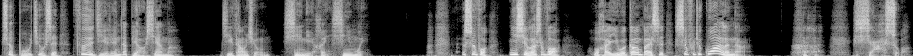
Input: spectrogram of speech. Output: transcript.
这不就是自己人的表现吗？姬苍穹心里很欣慰。师傅，你醒了，师傅。我还以为刚拜师，师傅就挂了呢。呵呵，瞎说。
